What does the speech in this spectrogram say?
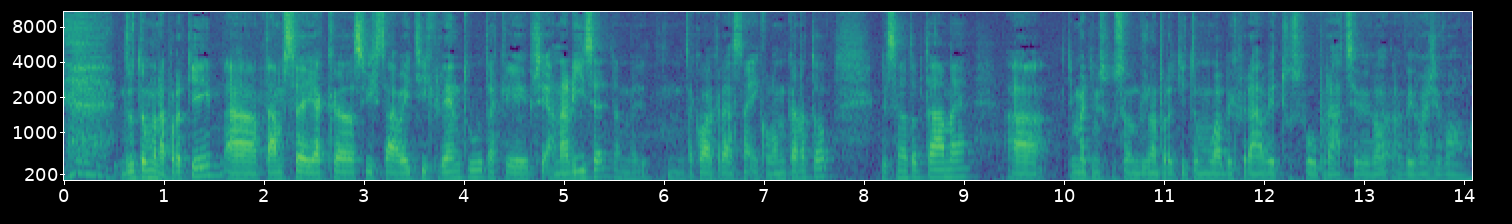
jdu tomu naproti a ptám se jak svých stávajících klientů, tak i při analýze, tam je taková krásná i kolonka na to, kde se na to ptáme a tímhle tím způsobem jdu naproti tomu, abych právě tu spolupráci vyva- vyvažoval.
